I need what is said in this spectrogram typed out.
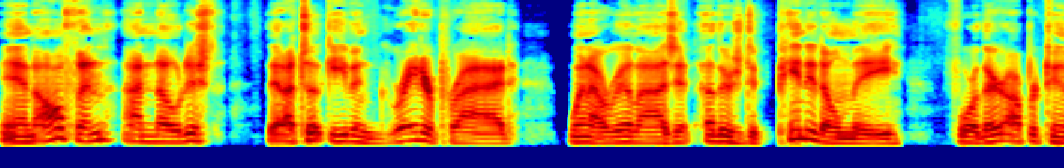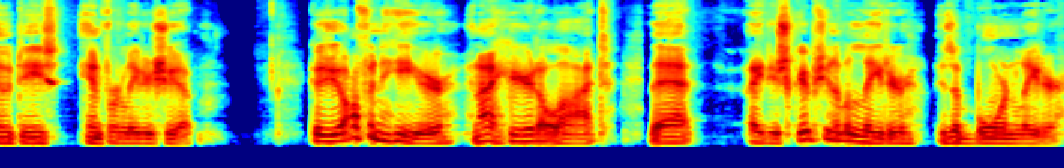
And often I noticed that I took even greater pride when I realized that others depended on me for their opportunities and for leadership. Because you often hear, and I hear it a lot, that a description of a leader is a born leader.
